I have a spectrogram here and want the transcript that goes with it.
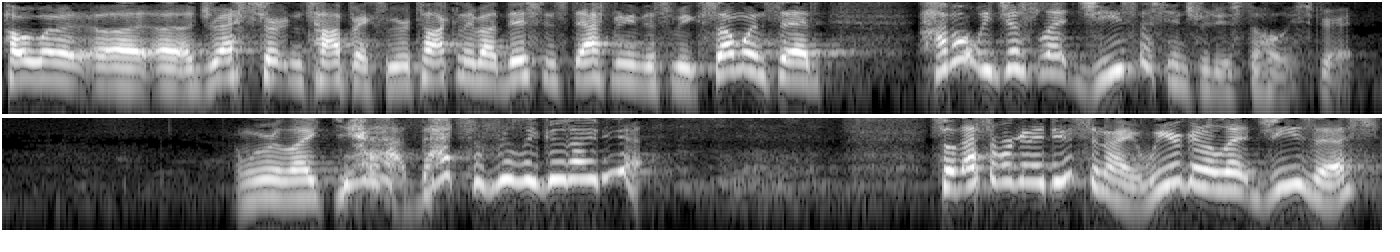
how we want to uh, uh, address certain topics. We were talking about this in staff meeting this week. Someone said, "How about we just let Jesus introduce the Holy Spirit?" And we were like, "Yeah, that's a really good idea." So that's what we're going to do tonight. We are going to let Jesus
